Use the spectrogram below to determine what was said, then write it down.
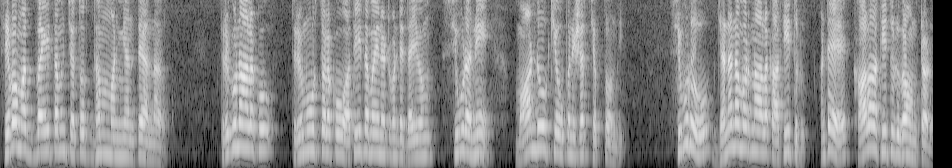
శివమద్వైతం చతుర్థం మన్యంతే అన్నారు. త్రిగుణాలకు త్రిమూర్తులకు అతీతమైనటువంటి దైవం శివుడని మాండూక్య ఉపనిషత్ చెప్తోంది. శివుడు జనన మరణాలకు అతీతుడు అంటే కాలాతీతుడుగా ఉంటాడు.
